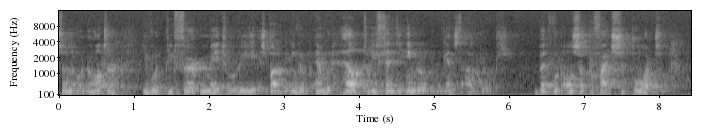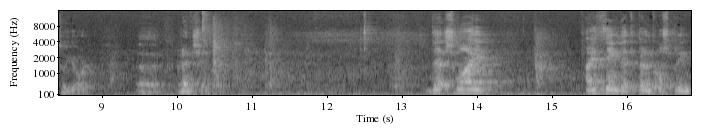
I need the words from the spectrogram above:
son or daughter, you would prefer a mate who really is part of the in-group and would help to defend the in-group against out-groups but would also provide support to your uh, grandchildren. That's why I think that parent offspring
